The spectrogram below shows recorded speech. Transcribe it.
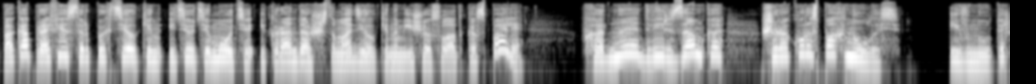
пока профессор Пыхтелкин и тетя Мотя и карандаш с Самоделкиным еще сладко спали, входная дверь замка широко распахнулась, и внутрь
